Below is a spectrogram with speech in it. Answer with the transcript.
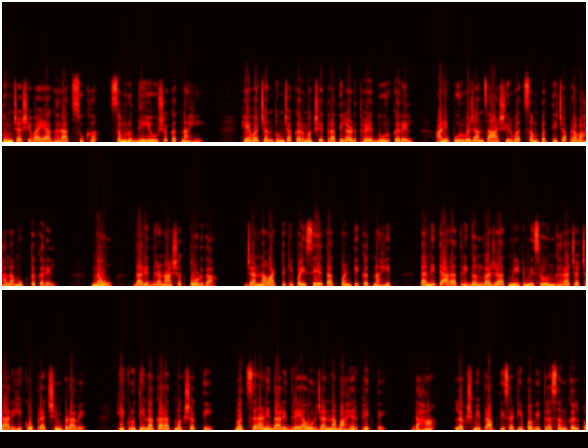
तुमच्याशिवाय या घरात सुख समृद्धी येऊ शकत नाही. हे वचन तुमच्या कर्मक्षेत्रातील अडथळे दूर करेल आणि पूर्वजांचा आशीर्वाद संपत्तीच्या प्रवाहाला मुक्त करेल. नऊ दारिद्र्यनाशक तोडगा. ज्यांना वाटतं की पैसे येतात पण टिकत नाहीत त्यांनी त्या रात्री गंगाजळात मीठ मिसळून घराच्या चारही कोपऱ्यात शिंपडावे. ही कृती नकारात्मक शक्ती मत्सर आणि दारिद्र्य या ऊर्जांना बाहेर फेकते. दहा लक्ष्मी प्राप्तीसाठी पवित्र संकल्प.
